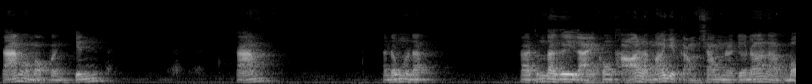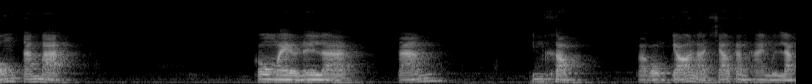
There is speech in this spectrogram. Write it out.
8 cộng 1 bằng 9 8 à, đúng rồi đó. À, chúng ta ghi lại con thỏ là mới vừa cộng xong rồi chỗ đó là 483 con mèo đây là 890 và con chó là 625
